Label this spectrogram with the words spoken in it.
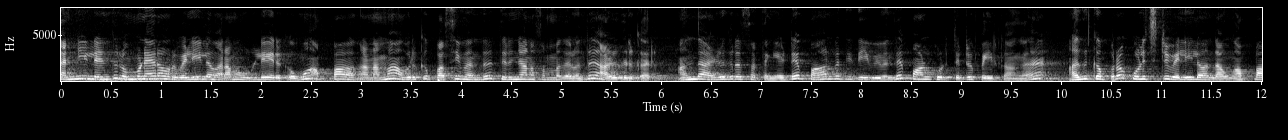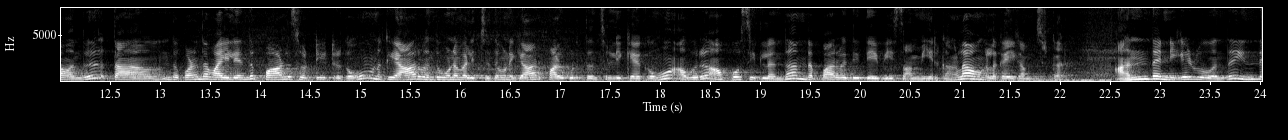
தண்ணியிலேருந்து ரொம்ப நேரம் அவர் வெளியில் வராமல் உள்ளே இருக்கவும் அப்பாவை காணாமல் அவருக்கு பசி வந்து திருஞான சம்பந்தர் வந்து அழுதுருக்காரு. அந்த அழுகிற சத்தம் கேட்டு பார்வதி தேவி வந்து பால் கொடுத்துட்டு போயிருக்காங்க. அதுக்கப்புறம் குளிச்சுட்டு வெளியில் வந்த அவங்க அப்பா வந்து தா இந்த குழந்தை வாயிலேருந்து பால் சொட்டிகிட்டு இருக்கவும் உனக்கு யார் வந்து உணவளிச்சது? உனக்கு யார் பால் கொடுத்ததுன்னு சொல்லி கேட்கவும் அவர் ஆப்போசிட்லேருந்து அந்த பார்வதி தேவி சாமி இருக்காங்களா அவங்கள கை காமிச்சிருக்காரு. அந்த நிகழ்வு வந்து இந்த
